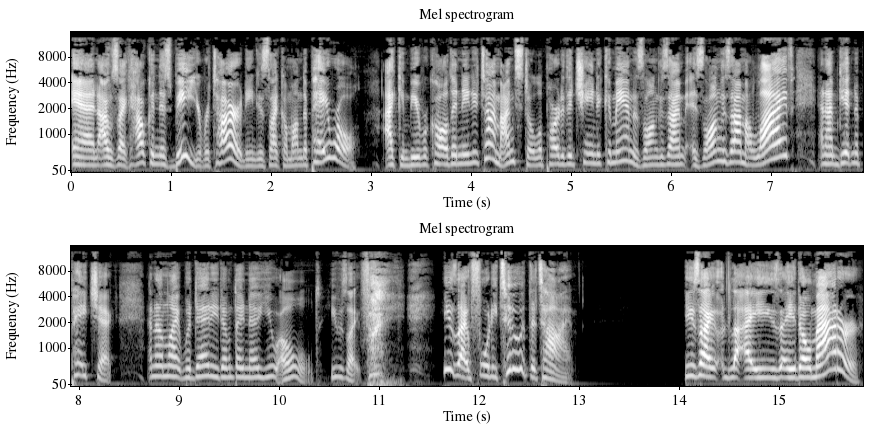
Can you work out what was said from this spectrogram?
And I was like, How can this be? You're retired. And he's like, I'm on the payroll. I can be recalled at any time. I'm still a part of the chain of command as long as I'm as long as I'm alive and I'm getting a paycheck. And I'm like, Well, Daddy, don't they know you old? He was like He's like 42 at the time. He's like, he's, it don't matter.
